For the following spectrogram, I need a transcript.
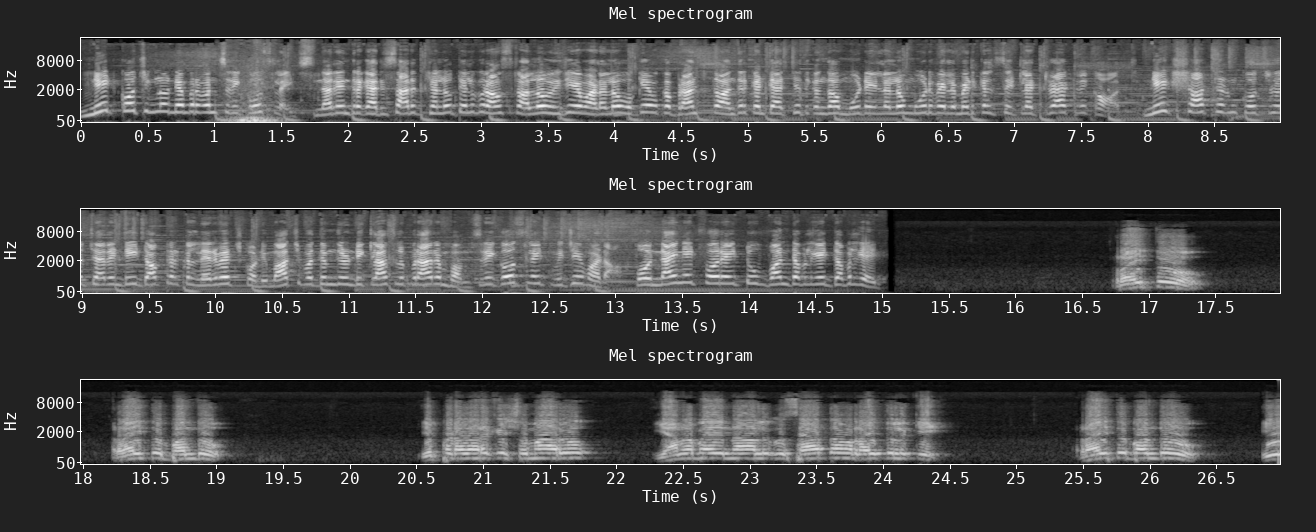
నీట్ కోచింగ్లో number one Sri course lights Narendra గారి సారథ్యంలో తెలుగు రాష్ట్రాల్లో విజయవాడలో ఒకే ఒక బ్రాంచ్తో అందరికంటే అత్యధికంగా మూడేళ్ళలో మూడు వేల మెడికల్ సీట్ల track record NEET short term కోర్స్లో చేరండి డాక్టర్ కలు నెరవేర్చుకోండి. మార్చి పద్దెనిమిది నుండి క్లాసులు ప్రారంభం. Sri course light Vijayawada. Four nine eight four eight two one double eight double eight. Rythu Rythu Bandhu. ఇప్పటి వరకు సుమారు ఎనభై నాలుగు శాతం రైతులకి రైతు బంధు ఈ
